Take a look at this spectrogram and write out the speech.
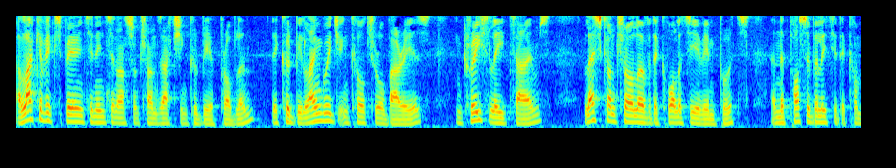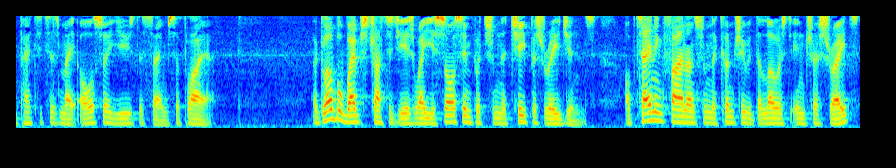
A lack of experience in international transaction could be a problem. There could be language and cultural barriers, increased lead times, less control over the quality of inputs, and the possibility that competitors may also use the same supplier. A global web strategy is where you source inputs from the cheapest regions, obtaining finance from the country with the lowest interest rates,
